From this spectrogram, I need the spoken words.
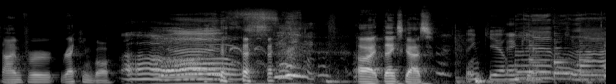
time for wrecking ball. Yes. All right. Thanks, guys. Thank you. Thank you.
